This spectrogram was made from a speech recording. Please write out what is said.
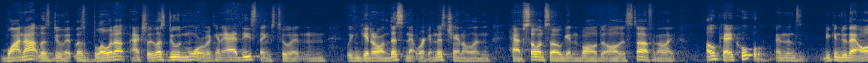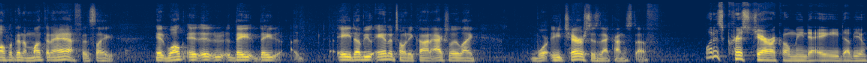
Why not? Let's do it. Let's blow it up. Actually, let's do more. We can add these things to it, and we can get it on this network and this channel, and have so and so get involved with all this stuff. And I'm like, okay, cool. And then you can do that all within a month and a half. It's like, it well, it, it they they AEW and a Tony Khan actually like he cherishes that kind of stuff. What does Chris Jericho mean to AEW?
